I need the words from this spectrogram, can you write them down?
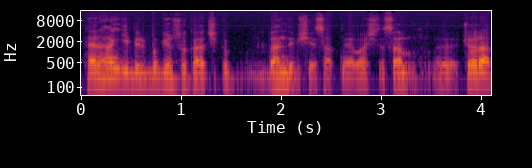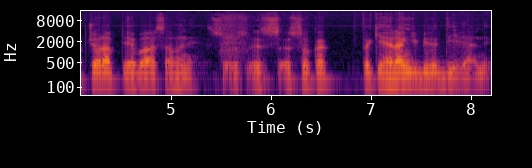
herhangi bir bugün sokağa çıkıp ben de bir şey satmaya başlasam e, çorap çorap diye bağırsam hani so, so, sokaktaki herhangi biri değil yani.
